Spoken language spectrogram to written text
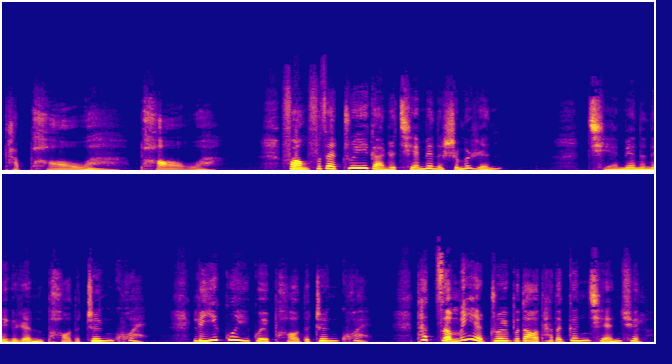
他跑啊跑啊，仿佛在追赶着前面的什么人，前面的那个人跑得真快。离桂桂跑得真快，他怎么也追不到他的跟前去了。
